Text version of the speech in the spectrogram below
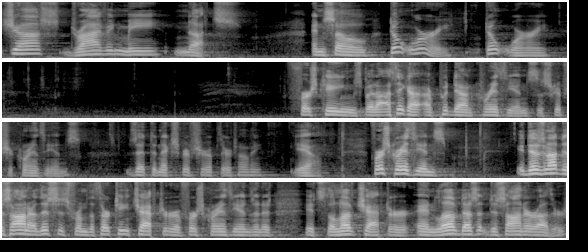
just driving me nuts. And so don't worry. Don't worry. First Kings, but I think I, I, put down Corinthians, the scripture Corinthians. Is that the next scripture up there, Tommy? Yeah. First Corinthians, it does not dishonor. This is from the 13th chapter of First Corinthians, and it, it's the love chapter. And love doesn't dishonor others.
